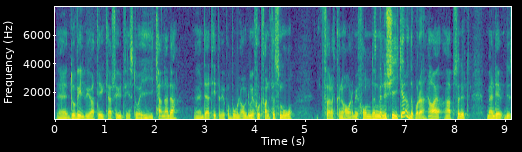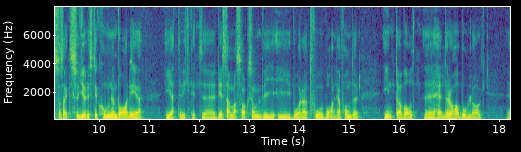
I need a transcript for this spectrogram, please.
eh, då vill vi att det kanske utvinns i Kanada. Eh, Där tittar vi på bolag. De är fortfarande för små för att kunna ha dem i fonden. Men du kikar ändå på det? Ja, ja absolut. Men det, det, som sagt, så jurisdiktionen, vad det är, är jätteviktigt. Eh, Det är samma sak som vi i våra två vanliga fonder inte har valt eh, heller att ha bolag. Eh,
